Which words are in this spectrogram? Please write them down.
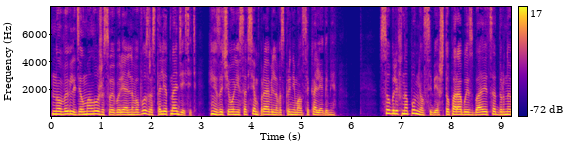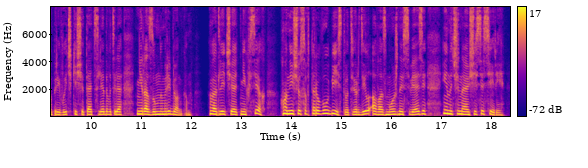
но выглядел моложе своего реального возраста лет на десять, из-за чего не совсем правильно воспринимался коллегами. Соболев напомнил себе, что пора бы избавиться от дурной привычки считать следователя неразумным ребенком. В отличие от них всех, он еще со второго убийства твердил о возможной связи и начинающейся серии —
